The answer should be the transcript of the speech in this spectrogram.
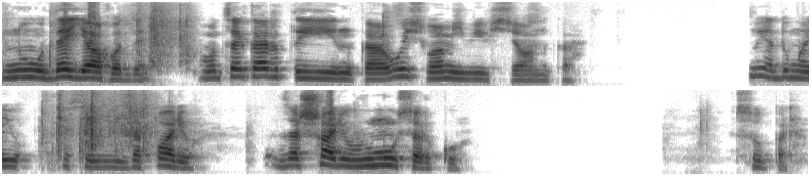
Ну, де ягоди? Оце картинка, ось вам і вівсянка. Ну, я думаю, зараз я її запарю, зашарю в мусорку. Супер.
